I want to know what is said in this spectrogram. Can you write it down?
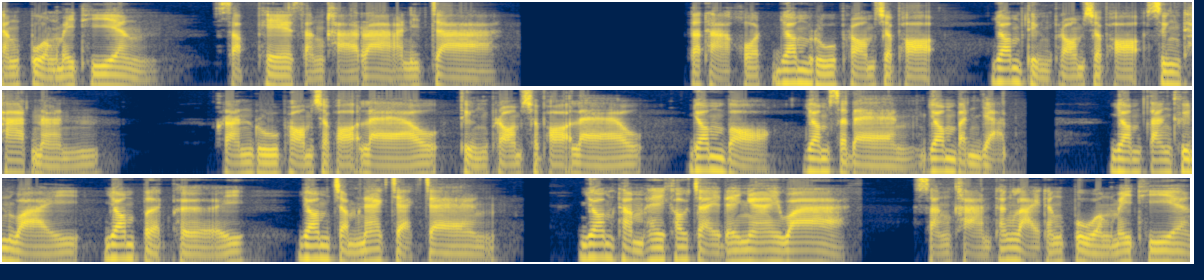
ทั้งปวงไม่เที่ยง สัพเพสังขาราอนิจจา ตถาคตย่อมรู้พร้อมเฉพาะ ย่อมถึงพร้อมเฉพาะซึ่งธาตุนั้น ครั้นรู้พร้อมเฉพาะแล้วถึงพร้อมเฉพาะแล้ว ย่อมบอก ย่อมแสดง ย่อมบัญญัติ ย่อมตั้งขึ้นไว้ ย่อมเปิดเผย ย่อมจำแนกแจกแจง ย่อมทำให้เข้าใจได้ง่ายว่า สังขารทั้งหลายทั้งปวงไม่เที่ยง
